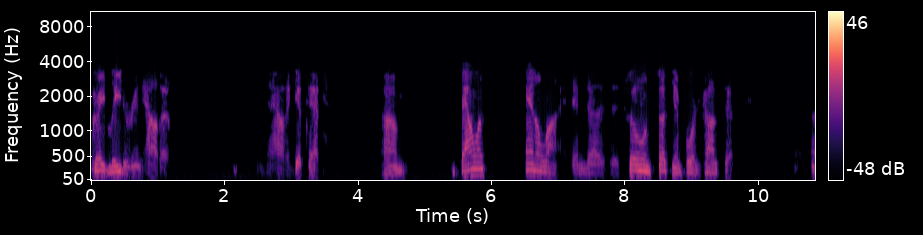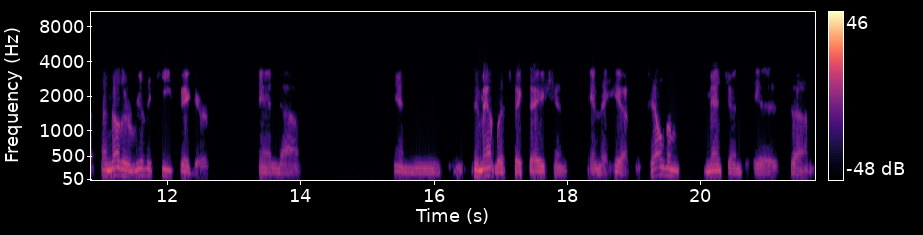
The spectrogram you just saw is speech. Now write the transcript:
great leader in how to how to get that um, balanced and aligned. And uh, it's so such an important concept. Another really key figure in uh, in cementless fixation in the hip, seldom mentioned is um,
